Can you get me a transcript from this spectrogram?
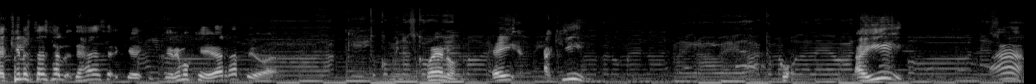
aquí lo están saludando. que queremos que llegue rápido. Bueno, hey, aquí. Ahí. Ah.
